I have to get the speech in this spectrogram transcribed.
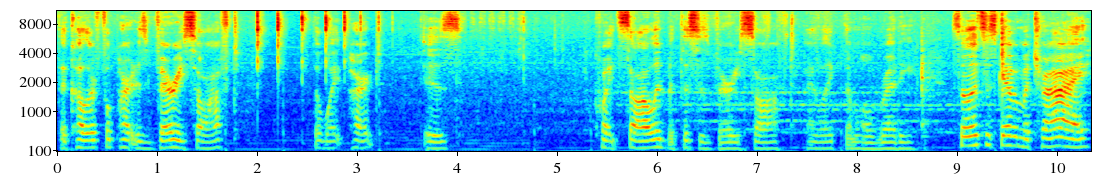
The colorful part is very soft the white part is quite solid, but this is very soft. I like them already. So let's just give them a try.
